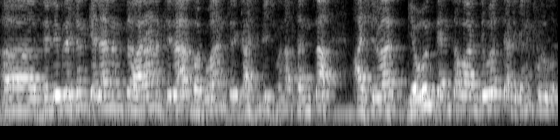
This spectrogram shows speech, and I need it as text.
सेलिब्रेशन केल्यानंतर वाराणसीला भगवान श्री काशी विश्वनाथांचा आशीर्वाद घेऊन त्यांचा वाढदिवस त्या ठिकाणी पूर्ण-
